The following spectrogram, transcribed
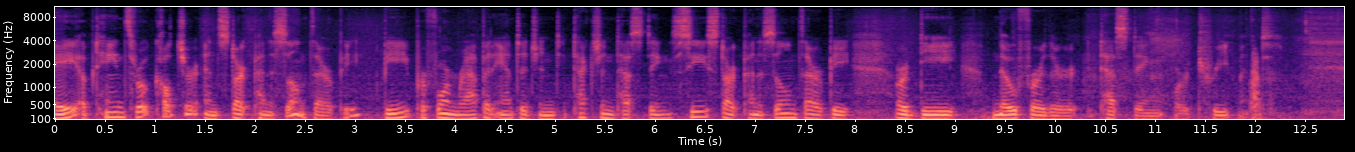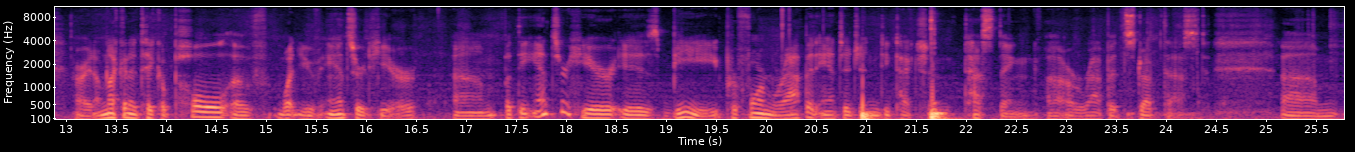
A. Obtain throat culture and start penicillin therapy. B. Perform rapid antigen detection testing. C. Start penicillin therapy. Or D. No further testing or treatment. All right, I'm not going to take a poll of what you've answered here, um, but the answer here is B, perform rapid antigen detection testing uh, or rapid strep test. Um,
